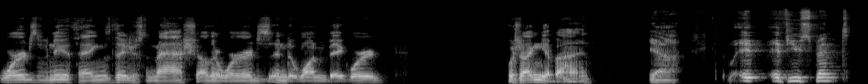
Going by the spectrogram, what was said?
words of new things, they just mash other words into one big word, which I can get behind. Yeah. If if you spent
